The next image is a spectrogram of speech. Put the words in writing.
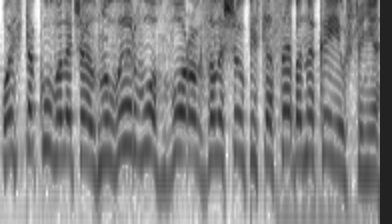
Ось таку величезну вирву ворог залишив після себе на Київщині.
